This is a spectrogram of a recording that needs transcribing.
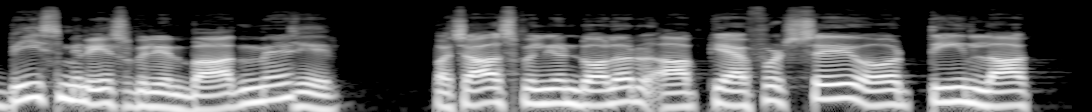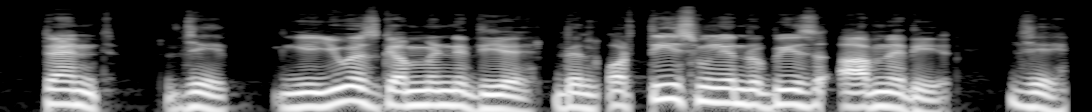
बीस मिलियन बीस मिलियन बाद में जी। पचास मिलियन डॉलर आपके एफर्ट से और तीन लाख टेंट जी। ये यूएस गवर्नमेंट ने दिए। बिल्कुल। और तीस मिलियन रुपीस आपने दिए। जी।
